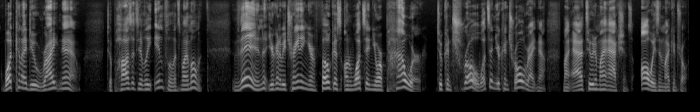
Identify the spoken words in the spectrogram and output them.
What can I do right now to positively influence my moment? Then you're going to be training your focus on what's in your power to control. What's in your control right now? My attitude and my actions, always in my control.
